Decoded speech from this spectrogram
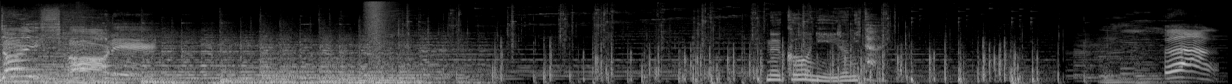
大勝利向こうにいるみたいうわん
